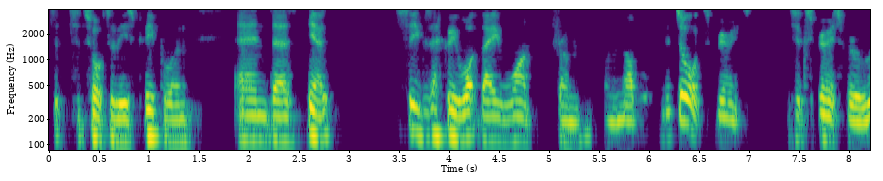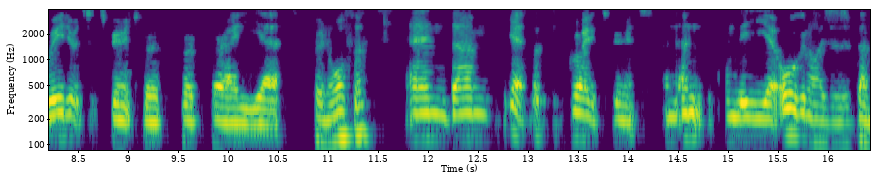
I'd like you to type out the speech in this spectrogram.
to, to talk to these people and and you know see exactly what they want from from a novel. It's all experience. It's experience for a reader. It's experience for for for a uh, for an author, and um, yeah, look, great experience. And and and the uh, organisers have done.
